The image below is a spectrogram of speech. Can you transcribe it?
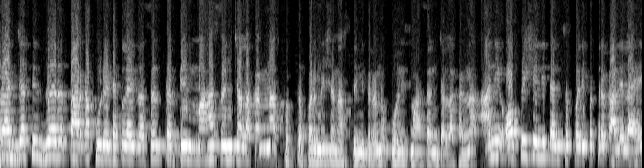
राज्यातील जर तारखा पुढे ढकलायचं असेल तर ते महासंचालकांनाच फक्त परमिशन असते मित्रांनो पोलीस महासंचालकांना. आणि ऑफिशियली त्यांचं परिपत्रक आलेलं आहे.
